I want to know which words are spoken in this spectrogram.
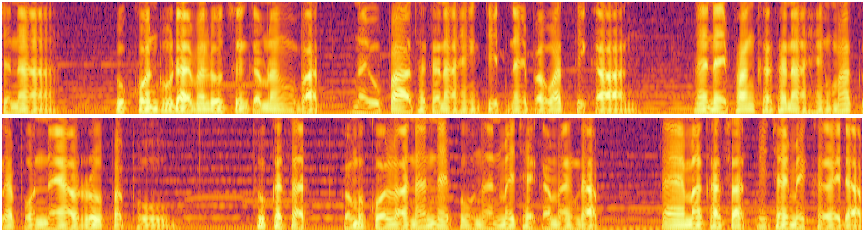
ชนา บุคคลผู้ได้บรรลุซึ่งกำลังอุบัติ ในอุปาทขณะแห่งจิตในประวัติการ และในพังคขณะแห่งมรรคและผลในรูปประภูมิ ทุกขสัตว์ของบุคคลเหล่านั้นในภูมินั้นไม่ใช่กำลังดับ แต่มรรคสัตว์มิใช่ไม่เคยดับ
